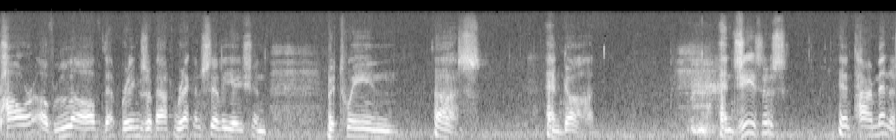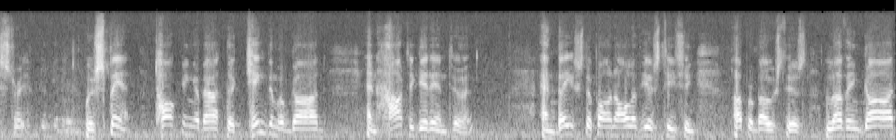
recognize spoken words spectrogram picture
power of love that brings about reconciliation between us and God. And Jesus' entire ministry was spent talking about the kingdom of God and how to get into it. And based upon all of his teaching, uppermost is loving God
